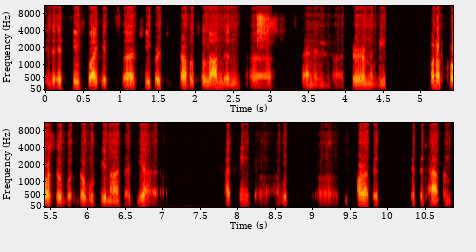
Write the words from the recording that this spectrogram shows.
it, it seems like it's uh, cheaper to travel to London uh, than in uh, Germany. But of course, it would, that would be a nice idea. I think uh, I would uh, be part of it if it happens.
